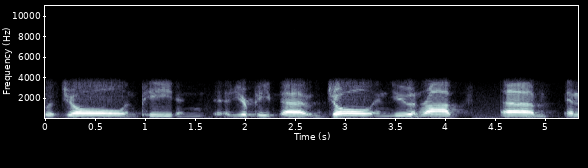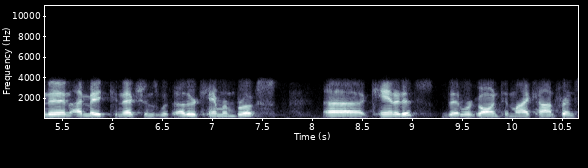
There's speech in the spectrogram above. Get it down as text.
with Joel and Pete and uh, your Pete, uh, Joel and you and Rob, um, and then I made connections with other Cameron Brooks uh, candidates that were going to my conference,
